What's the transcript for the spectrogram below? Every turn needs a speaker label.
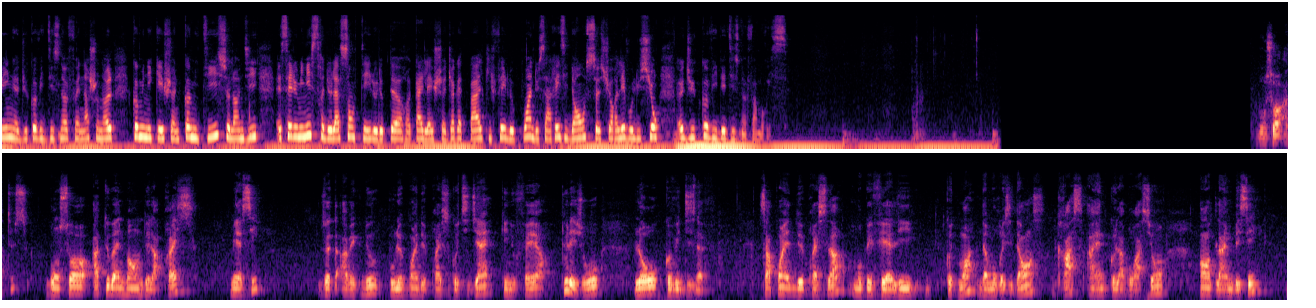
Speaker 1: du COVID-19 National Communication Committee ce lundi. C'est le ministre de la Santé, le docteur Kailesh Jagatpal, qui fait le point de sa résidence sur l'évolution du COVID-19 à Maurice.
Speaker 2: Bonsoir à tous. Bonsoir à tous les membres de la presse. Merci. Vous êtes avec nous pour le point de presse quotidien qui nous fait tous les jours le COVID-19. Ce point de presse-là, je peux faire lire côté moi dans mon résidence grâce à une collaboration entre la MBC,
